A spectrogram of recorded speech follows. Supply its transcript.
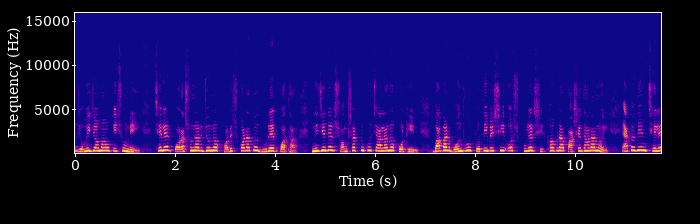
জমি জমাও কিছু নেই। ছেলের পড়াশোনার জন্য খরচ করা তো দূরের কথা। নিজেদের সংসারটুকু চালানো কঠিন। বাবার বন্ধু, প্রতিবেশী ও স্কুলের শিক্ষকরা পাশে দাঁড়ানোই এতদিন ছেলে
